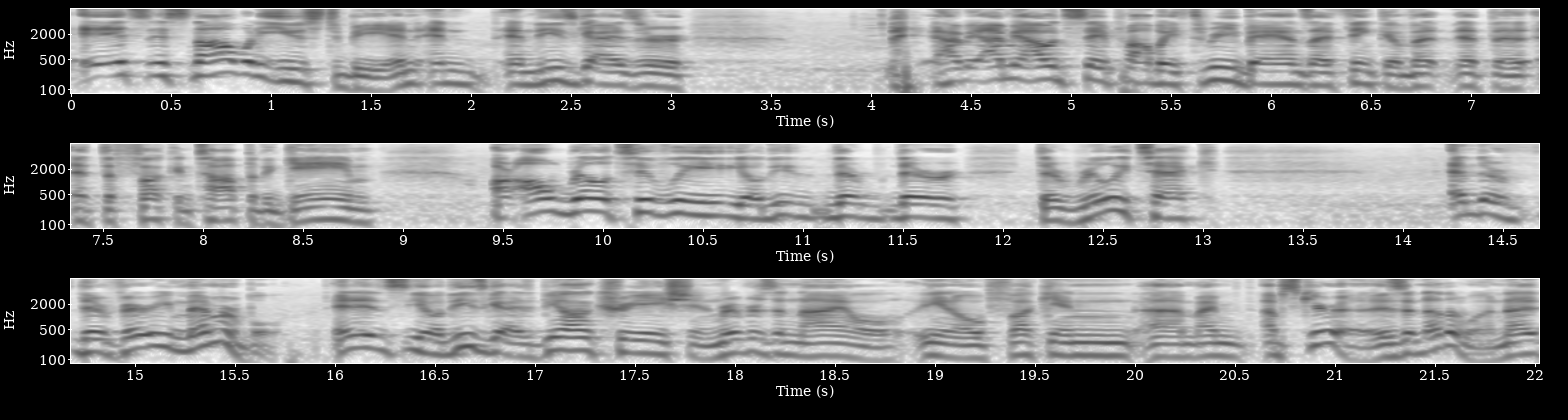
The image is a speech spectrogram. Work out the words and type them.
it's it's not what it used to be, and and and these guys are. I mean, I mean, I would say probably three bands I think of at, at the at the fucking top of the game are all relatively, you know, they're they're they're really tech, and they're they're very memorable. And it's you know these guys Beyond Creation, Rivers of Nihil, you know, fucking um, I'm Obscura is another one. I,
